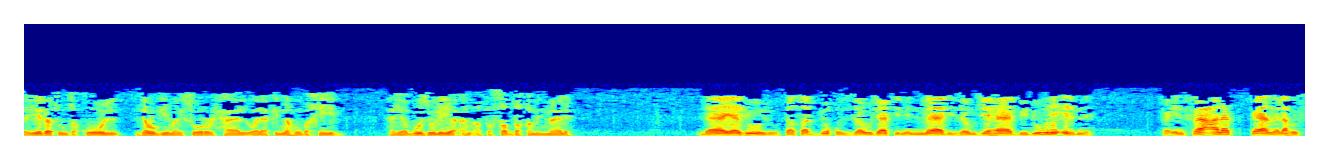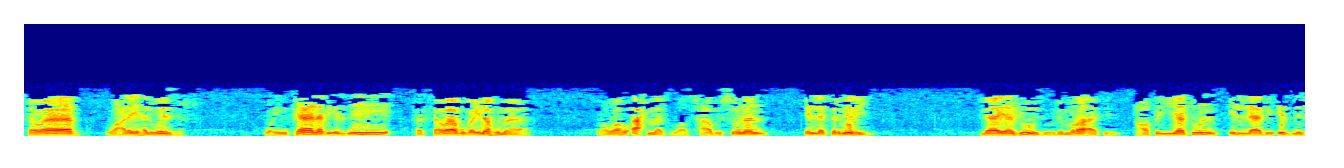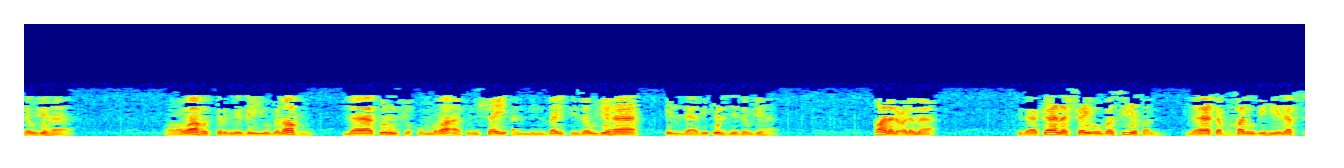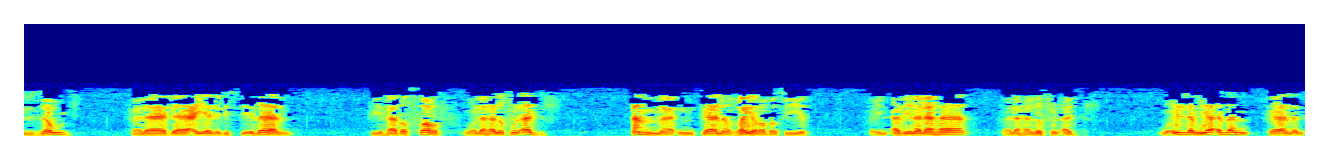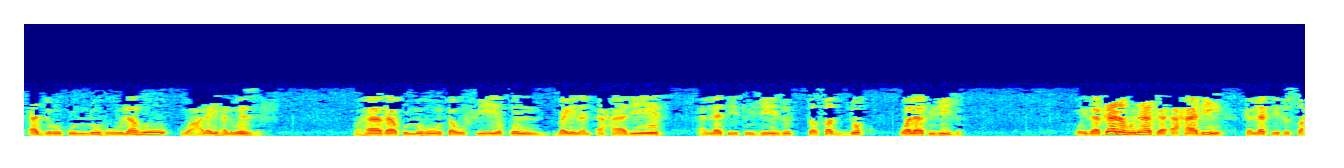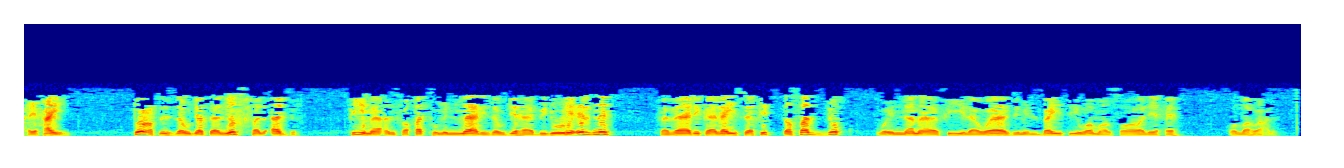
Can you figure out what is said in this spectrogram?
سيدة تقول زوجي ميسور الحال ولكنه بخيل. هل يجوز لي أن أتصدق من ماله؟ لا يجوز تصدق الزوجة من مال زوجها بدون إذنه فإن فعلت كان له الثواب وعليها الوزر وإن كان بإذنه فالثواب بينهما. رواه أحمد وأصحاب السنن إلا الترمذي. لا يجوز لامرأة عطية إلا بإذن زوجها. ورواه الترمذي بلفظ لا تنفق امرأة شيئا من بيت زوجها إلا بإذن زوجها. قال العلماء إذا كان الشيء بسيطا لا تبخل به نفس الزوج فلا داعي للاستئذان. في هذا الصرف ولها نصف الأجر. أما إن كان غير بسيط فإن أذن لها فلها نصف الأجر. وإن لم يأذن كان الأجر كله له وعليها الوزر. وهذا كله توفيق بين الأحاديث التي تجيز التصدق ولا تجيزه. وإذا كان هناك أحاديث كالتي في الصحيحين تعطي الزوجة نصف الأجر فيما أنفقته من مال زوجها بدون إذنه فذلك ليس في التصدق وإنما في لوازم البيت ومصالحه. والله أعلم.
